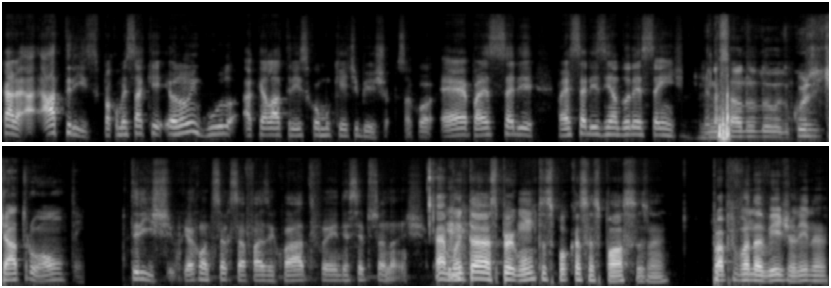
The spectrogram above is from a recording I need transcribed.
Cara, a, atriz, para começar que eu não engulo aquela atriz como Kate Bishop, sacou? É, parece série, parece sériezinha adolescente. Menina saiu do, do, do curso de teatro ontem. Triste. O que aconteceu com essa fase 4 foi decepcionante. É, muitas perguntas, poucas respostas, né? O próprio WandaVision ali, né?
